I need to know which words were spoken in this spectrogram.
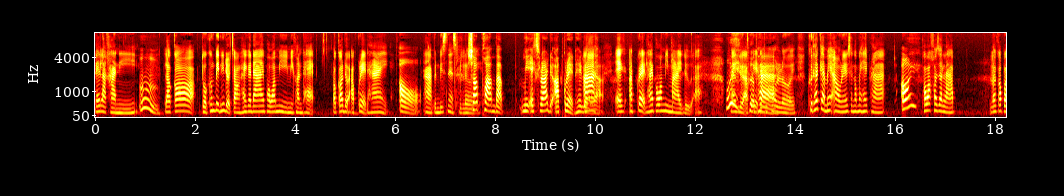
ได้ราคานี้อืมแล้วก็ตั๋วเครื่องบินนี่เดี๋ยวจองให้ก็ได้ เพราะว่ามีมี contact แล้วก็เดี๋ยวอัปเกรดให้อ๋ออ่าเป็น business ไปเลย ชอบความแบบมี extra เดี๋ยวอัปเกรดให้เลยอะเอ็กอัปเกรดให้เพราะว่ามีไมล์เหลืออุ๊ยให้เหลืออัปเผื่อเกรดให้แผ่ทุกคนเลย คือถ้าแกไม่เอาเนี่ยฉันต้องไปให้พระ โอ้ยเพราะว่าเขาจะรับ แล้วก็ไป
